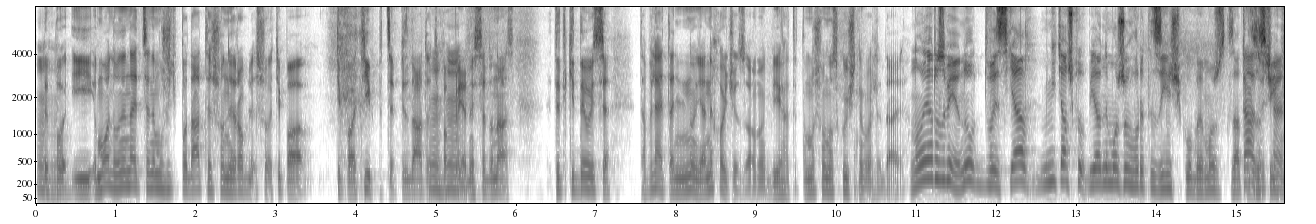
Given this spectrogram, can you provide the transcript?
Мгм. Типу, і мовно, вони навіть це не можуть подати, що вони роблять, що типу, типу, тіп, це піздато, типу, Мгм. приєднуйся до нас. Ти таки дивишся. Та блядь, та ну я не хочу з вами бігати, тому що воно скучно виглядає. Ну, я розумію. Ну, дивись, я мені тяжко, я не можу говорити за інші клуби, я можу сказати Так, за свій.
